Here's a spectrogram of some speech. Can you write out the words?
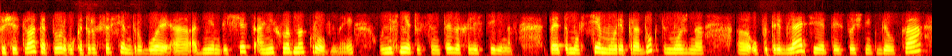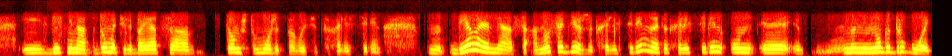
существа, которые, у которых совсем другой э, обмен веществ, они хладнокровные, у них нет синтеза холестеринов. Поэтому все морепродукты можно употреблять, и это источник белка, и здесь не надо думать или бояться том, что может повыситься холестерин белое мясо, оно содержит холестерин, но этот холестерин, он э, ну, немного другой,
